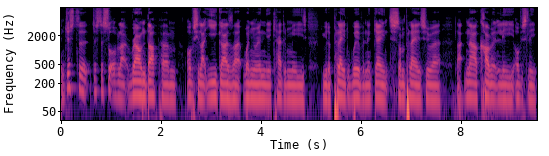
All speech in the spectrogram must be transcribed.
And just to just to sort of like round up, um, obviously like you guys like when you're in the academies, you would have played with and against some players who are like now currently obviously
